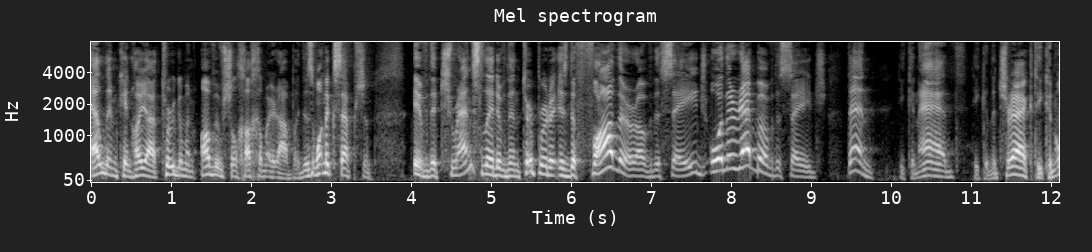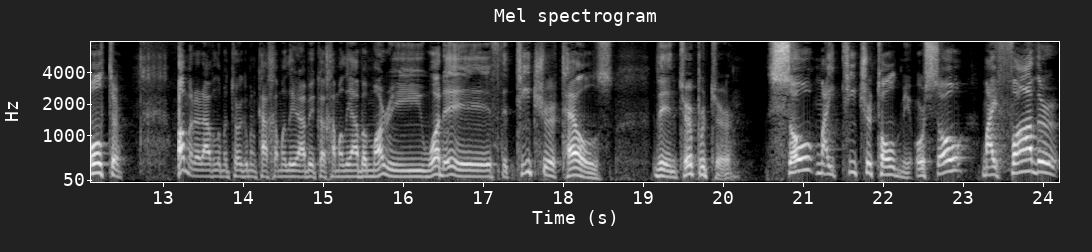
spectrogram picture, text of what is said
Elim ken hoya turgaman aviv shel There's one exception. If the translator, the interpreter, is the father of the sage or the rebbe of the sage, then he can add, he can detract, he can alter. What if the teacher tells the interpreter, so my teacher told me, or so my father,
